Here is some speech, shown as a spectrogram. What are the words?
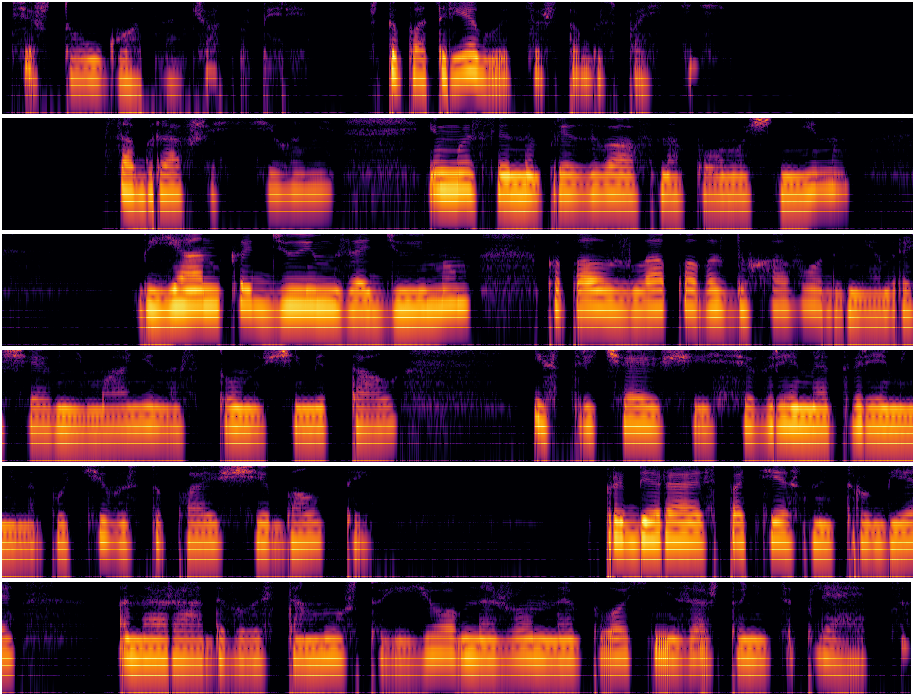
Все что угодно, черт побери что потребуется, чтобы спастись. Собравшись силами и мысленно призвав на помощь Нину, Бьянка дюйм за дюймом поползла по воздуховоду, не обращая внимания на стонущий металл и встречающиеся время от времени на пути выступающие болты. Пробираясь по тесной трубе, она радовалась тому, что ее обнаженная плоть ни за что не цепляется.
